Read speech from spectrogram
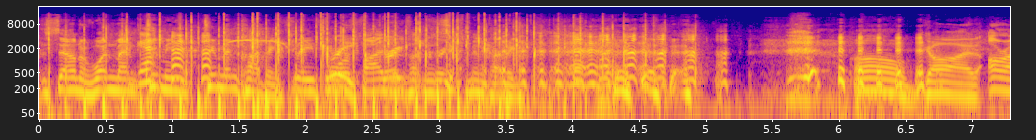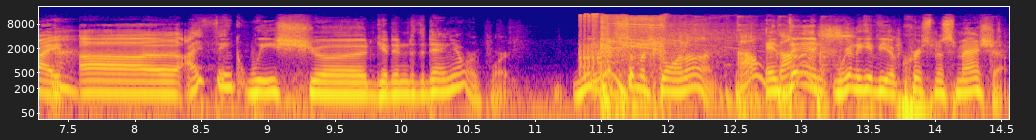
The sound of one man, two men, two men clapping, three, four, Three, five, three, six men clapping. oh God! All right, uh, I think we should get into the Danielle report. We've got so much going on, Oh, and gosh. then we're going to give you a Christmas mashup.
